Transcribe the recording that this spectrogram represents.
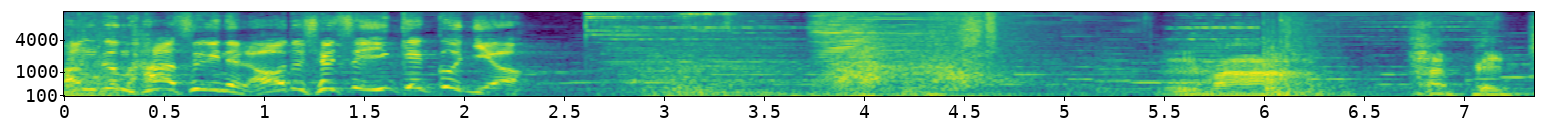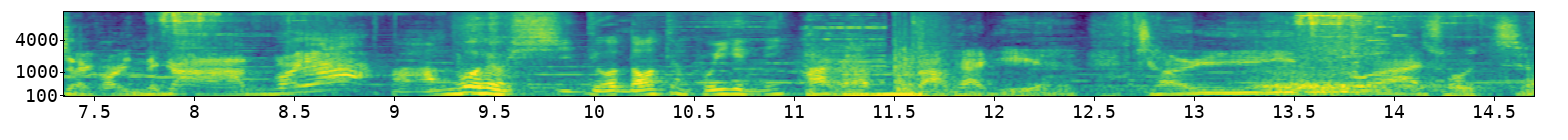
황금 하수인을 얻으실 수 있겠군요. 햇빛 쬐고 있는 거 안 보여? 아, 안 보여, 씨. 너, 너 같으면 보이겠니? 하간마가니 저리 놓아소서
